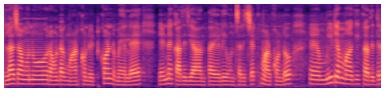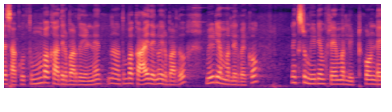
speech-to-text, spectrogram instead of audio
ಎಲ್ಲ ಜಾಮೂನು ರೌಂಡಾಗಿ ಮಾಡ್ಕೊಂಡು ಇಟ್ಕೊಂಡ ಮೇಲೆ ಎಣ್ಣೆ ಕಾದಿದೆಯಾ ಅಂತ ಹೇಳಿ ಒಂದು ಸರಿ ಚೆಕ್ ಮಾಡಿಕೊಂಡು ಮೀಡಿಯಮ್ ಆಗಿ ಕಾದಿದ್ರೆ ಸಾಕು, ತುಂಬ ಕಾದಿರಬಾರ್ದು ಎಣ್ಣೆ ತುಂಬ ಕಾಯ್ದೇನೂ ಇರಬಾರ್ದು ಮೀಡಿಯಮ್ಮಲ್ಲಿರಬೇಕು ನೆಕ್ಸ್ಟು ಮೀಡಿಯಮ್ ಫ್ಲೇಮಲ್ಲಿ ಇಟ್ಕೊಂಡೇ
